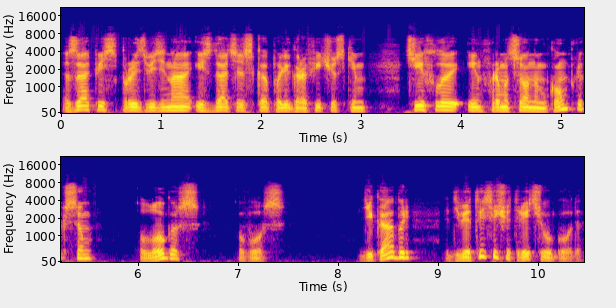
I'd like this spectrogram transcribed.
Запись произведена издательско-полиграфическим тифлоинформационным комплексом «Логос ВОЗ». Декабрь 2003 года.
